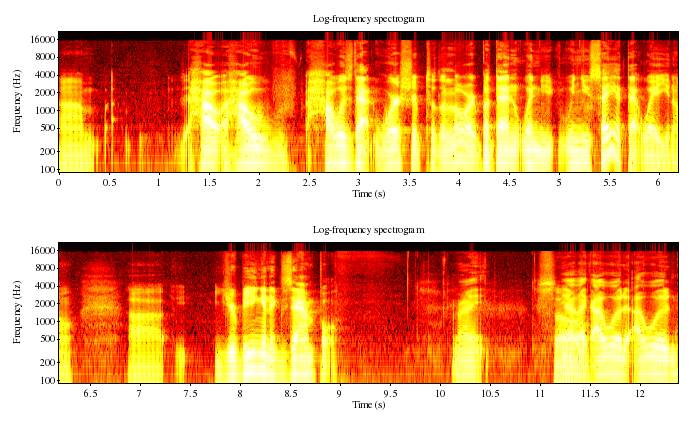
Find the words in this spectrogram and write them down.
Um, how how how is that worship to the Lord? But then when you when you say it that way, you know, uh, you're being an example. Right. So Yeah, like I would I would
